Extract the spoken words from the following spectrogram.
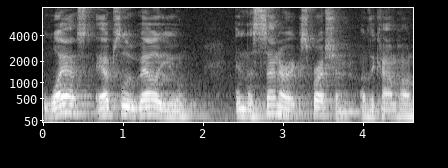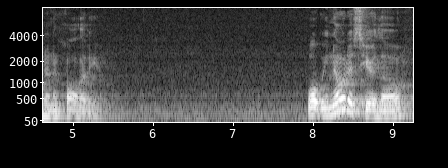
last absolute value in the center expression of the compound inequality. What we notice here though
